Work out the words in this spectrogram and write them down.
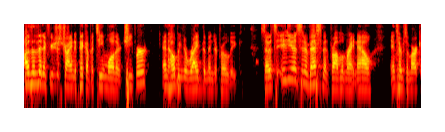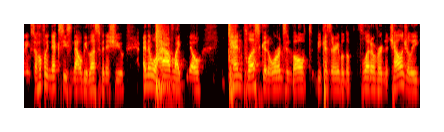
other than if you're just trying to pick up a team while they're cheaper and hoping to ride them into pro league. So it's it, you know it's an investment problem right now in terms of marketing. So hopefully next season that will be less of an issue and then we'll have like you know 10 plus good orgs involved because they're able to flood over into challenger league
